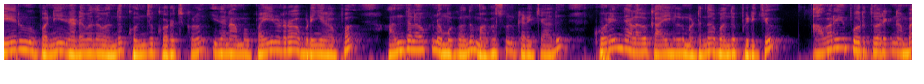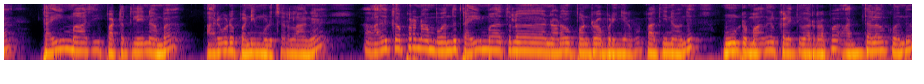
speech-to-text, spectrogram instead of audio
தேர்வு பண்ணி நடுவதை வந்து கொஞ்சம் குறைச்சிக்கணும். இதை நம்ம பயிரிடுறோம் அப்படிங்கிறப்போ அந்தளவுக்கு நமக்கு வந்து மகசூல் கிடைக்காது. குறைந்த அளவு காய்கள் மட்டும்தான் வந்து பிடிக்கும். அவரை பொறுத்த வரைக்கும் நம்ம தை மாசி பட்டத்துலேயும் நம்ம அறுவடை பண்ணி முடிச்சிடலாங்க. அதுக்கப்புறம் நம்ம வந்து தை மாதத்தில் நடவு பண்ணுறோம் அப்படிங்கிறப்ப பார்த்தீங்கன்னா வந்து மூன்று மாதங்கள் கழித்து வர்றப்போ அந்த அளவுக்கு வந்து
